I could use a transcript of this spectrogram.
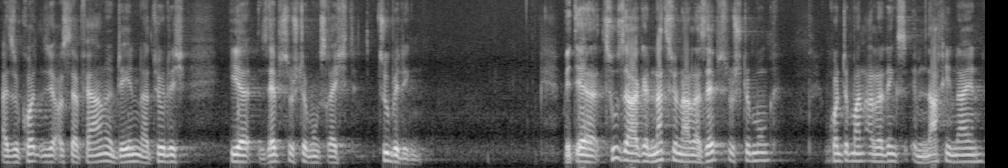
Also konnten sie aus der Ferne denen natürlich ihr Selbstbestimmungsrecht zubilligen. Mit der Zusage nationaler Selbstbestimmung konnte man allerdings im Nachhinein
